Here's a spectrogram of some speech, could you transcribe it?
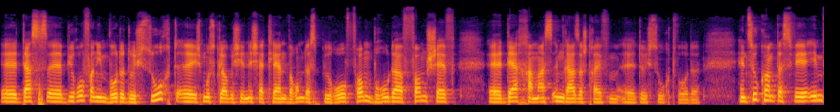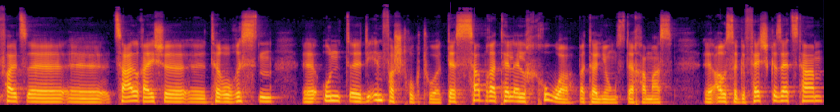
Äh, das äh, Büro von ihm wurde durchsucht. ich muss, glaube ich, hier nicht erklären, warum das Büro vom Bruder, vom Chef der Hamas im Gazastreifen durchsucht wurde. Hinzu kommt, dass wir ebenfalls zahlreiche Terroristen äh, und äh, die Infrastruktur des Sabrat el-Khua-Bataillons der Hamas äh, außer Gefecht gesetzt haben.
